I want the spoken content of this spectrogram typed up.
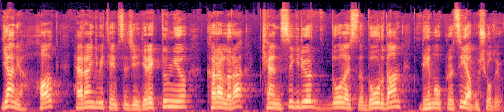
Yani halk herhangi bir temsilciye gerek duymuyor. Kararlara kendisi giriyor. Dolayısıyla doğrudan demokrasi yapmış oluyor.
